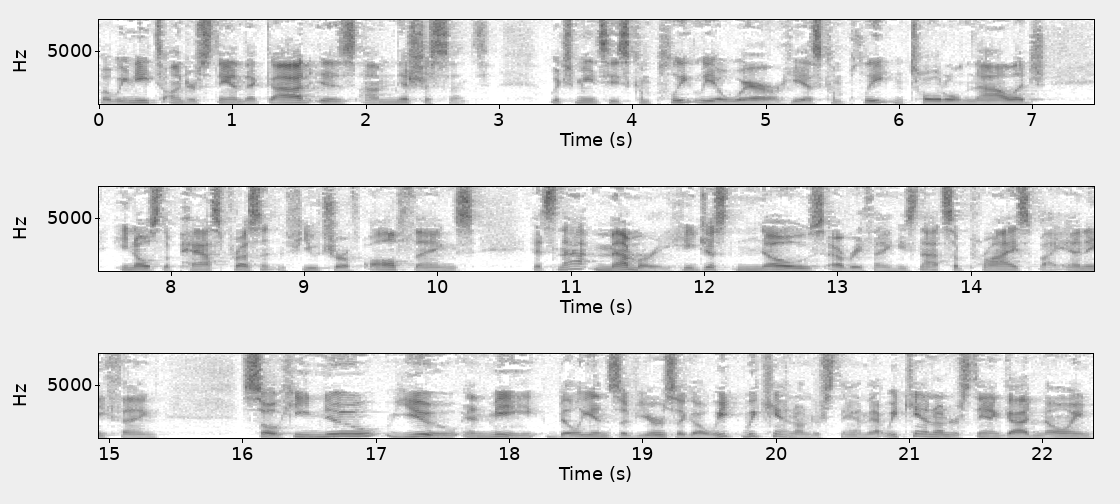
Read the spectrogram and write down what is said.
But we need to understand that God is omniscient, which means He's completely aware. He has complete and total knowledge. He knows the past, present, and future of all things it's not memory. He just knows everything. He's not surprised by anything. So he knew you and me billions of years ago. We, we can't understand that. We can't understand God knowing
